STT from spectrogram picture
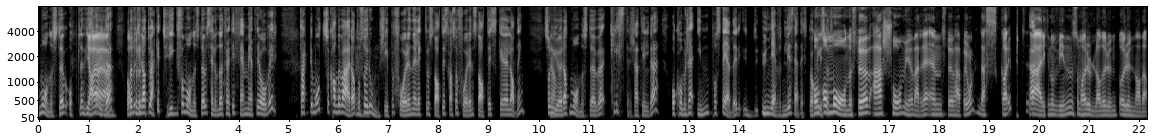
månestøv opp til en viss Ja, ja, ja. høyde. Og det betyr at du er ikke trygg for månestøv selv om du er 35 meter over. Tvert imot så kan det være at Mm. også romskipet får en elektrostatisk, altså får en statisk eh, ladning. Som Ja. gjør at månestøvet klistrer seg til det, og kommer seg inn på steder, unevnelige steder. Og, og månestøv er så mye verre enn støv her på jorden. Det er skarpt. Det er ikke noe vind som har rulla det rundt og runda det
